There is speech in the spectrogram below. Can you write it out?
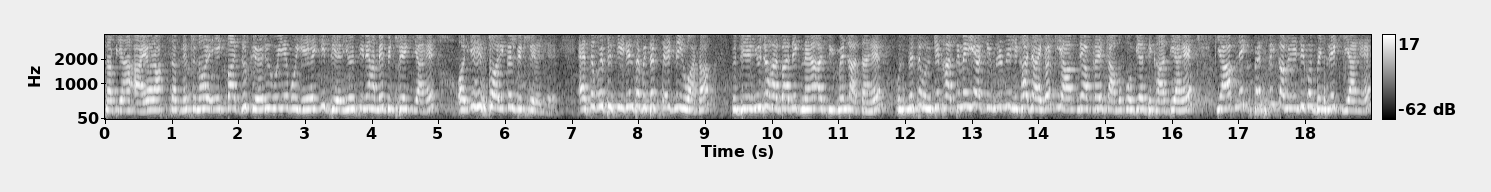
सब यहाँ आए और आप सबने सुना और एक बात जो क्लियर हुई है, वो ये है कि जे ने हमें बिट्रे किया है और ये हिस्टोरिकल बिट्रेयल है। ऐसा कोई प्रेसिडेंस अभी तक सेट नहीं हुआ था। तो जेएनयू जो हर बार एक नया अचीवमेंट लाता है, उसमें से उनके खाते में ये अचीवमेंट भी लिखा जाएगा कि आपने अपना इस्लामोफोबिया दिखा दिया है, कि आपने एक स्पेसिफिक कम्युनिटी को बिट्रे किया है।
